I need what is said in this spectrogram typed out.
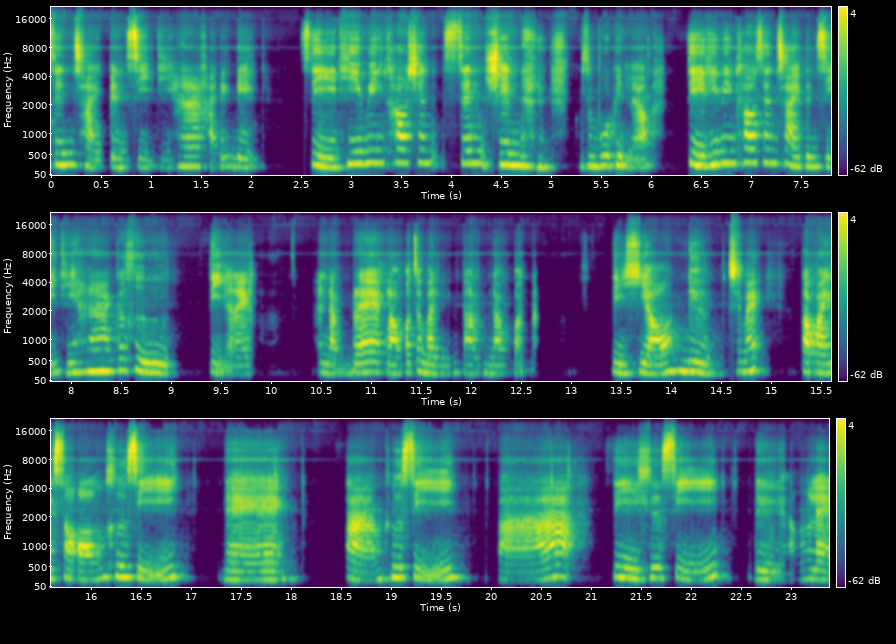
เส้นชัยเป็นสีที่ 5 ค่ะเด็กๆ สีที่วิ่งเข้าเช่นเส้นเช่นคุณสมบูรณ์ผิดแล้ว สีที่วิ่งเข้าเส้นชัยเป็นสีที่ 5 ก็คือสีอะไรคะ อันดับแรกเราก็จะมาเรียงตามลำดับก่อนนะ สีเขียว 1 ใช่ไหม ต่อไป2คือสี แดง3คือสีฟ้า4คือสีเหลืองและ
